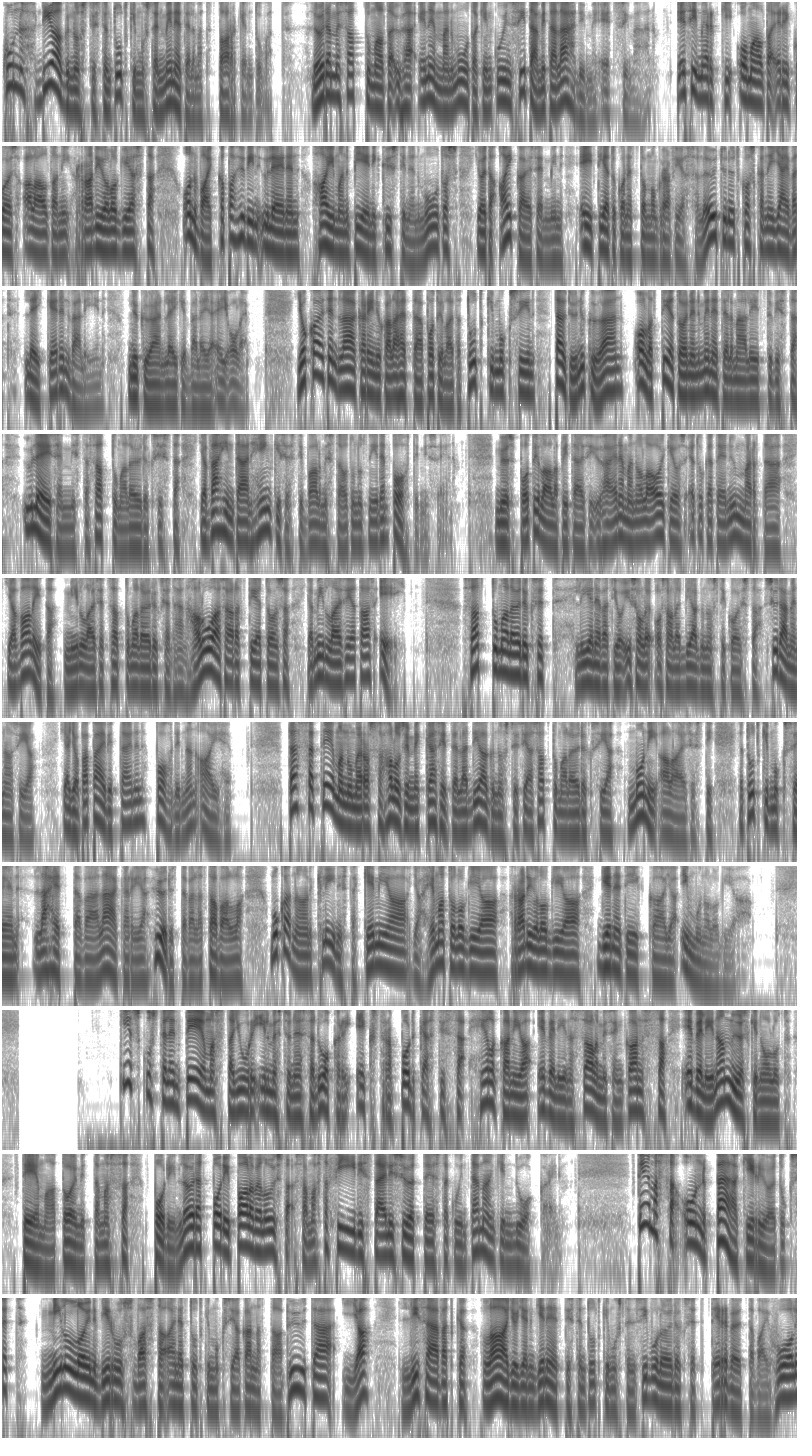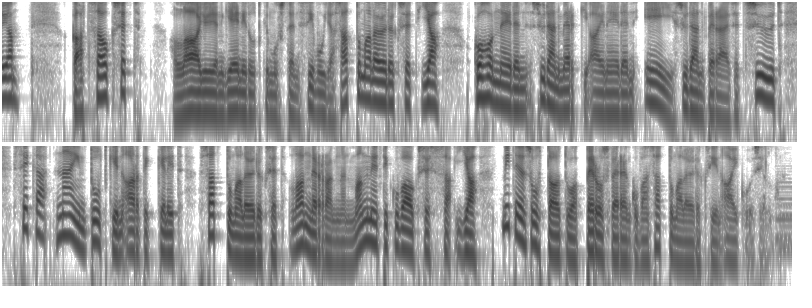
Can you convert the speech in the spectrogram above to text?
Kun diagnostisten tutkimusten menetelmät tarkentuvat, löydämme sattumalta yhä enemmän muutakin kuin sitä, mitä lähdimme etsimään. Esimerkki omalta erikoisalaltani radiologiasta on vaikkapa hyvin yleinen haiman pieni kystinen muutos, joita aikaisemmin ei tietokonetomografiassa löytynyt, koska ne jäivät leikkeiden väliin. Nykyään leikevälejä ei ole. Jokaisen lääkärin, joka lähettää potilaita tutkimuksiin, täytyy nykyään olla tietoinen menetelmään liittyvistä yleisemmistä sattumalöydöksistä ja vähintään henkisesti valmistautunut niiden pohtimiseen. Myös potilaalla pitäisi yhä enemmän olla oikeus etukäteen ymmärtää ja valita, millaiset sattumalöydökset hän haluaa saada tietoonsa ja millaisia taas ei. Sattumalöydökset lienevät jo isolle osalle diagnostikoista sydämen asia ja jopa päivittäinen pohdinnan aihe. Tässä teemanumerossa halusimme käsitellä diagnostisia sattumalöydöksiä monialaisesti ja tutkimukseen lähettävää lääkäriä hyödyttävällä tavalla. Mukanaan kliinistä kemiaa ja hematologiaa, radiologiaa, genetiikkaa ja immunologiaa. Keskustelen teemasta juuri ilmestyneessä Duokkari Extra podcastissa Helkan ja Eveliina Salmisen kanssa. Eveliina on myöskin ollut teemaa toimittamassa. Podin löydät podipalveluista samasta fiidistä eli syötteestä kuin tämänkin duokkarin. Teemassa on pääkirjoitukset, milloin virusvasta-ainetutkimuksia kannattaa pyytää ja lisäävätkö laajojen geneettisten tutkimusten sivulöydökset terveyttä vai huolia, katsaukset, laajojen geenitutkimusten sivu- ja sattumalöydökset ja kohonneiden sydänmerkkiaineiden ei-sydänperäiset syyt sekä näin tutkin artikkelit Sattumalöydökset Lannerangan magneettikuvauksessa ja Miten suhtautua perusverenkuvan sattumalöydöksiin aikuisilla.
